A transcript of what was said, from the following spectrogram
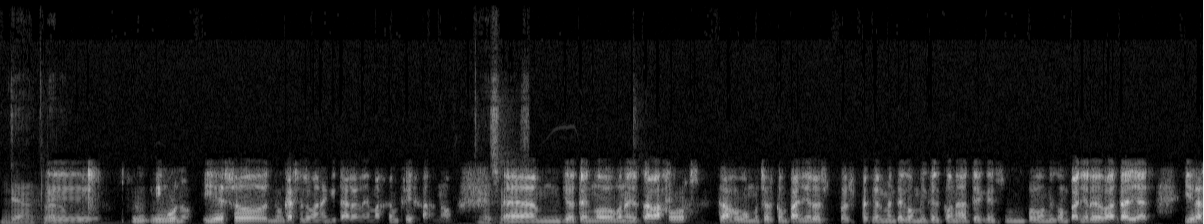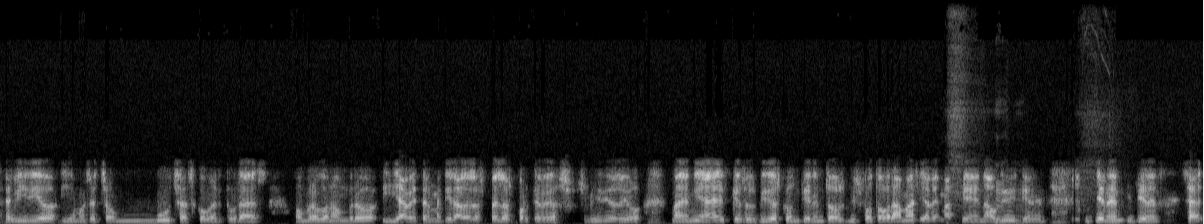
Ya, claro. Eh, ninguno. Y eso nunca se lo van a quitar a la imagen fija, ¿no? Em, yo tengo, bueno, yo trabajo trabajo con muchos compañeros, pues especialmente con Miquel Conate, que es un poco mi compañero de batallas, y él hace vídeo y hemos hecho muchas coberturas hombro con hombro y a veces me he tirado de los pelos porque veo sus vídeos y digo, madre mía, es que esos vídeos contienen todos mis fotogramas y además tienen audio y tienen, y tienen, y tienen, o sea,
